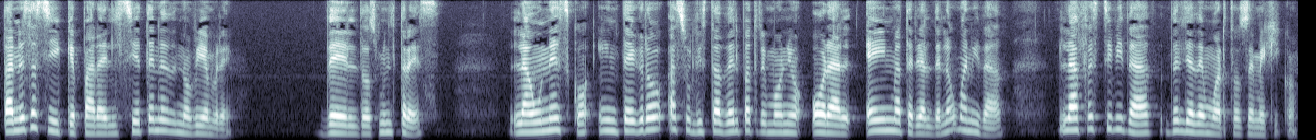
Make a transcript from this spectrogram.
Tan es así que para el 7 de noviembre del 2003, la UNESCO integró a su lista del patrimonio oral e inmaterial de la humanidad la festividad del Día de Muertos de México.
